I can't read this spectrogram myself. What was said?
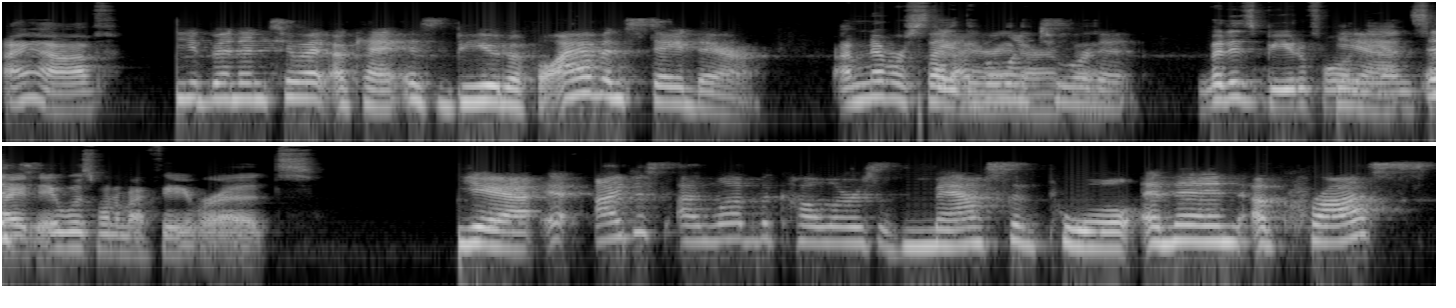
I have. You've been into it? Okay. It's beautiful. I haven't stayed there, I've never but stayed I've there only either, toured but, it. but it's beautiful on the inside. It was one of my favorites. Yeah, it- I just I love the colors, massive pool, and then across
